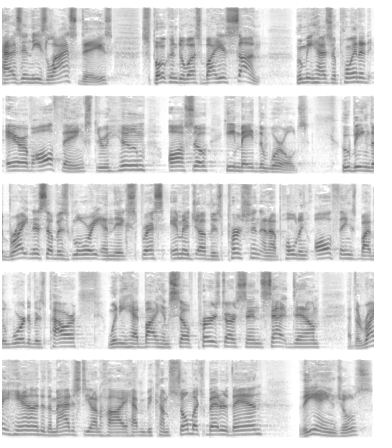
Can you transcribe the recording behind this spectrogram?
has in these last days spoken to us by his Son, whom he has appointed heir of all things, through whom also he made the worlds who being the brightness of his glory and the express image of his person, and upholding all things by the word of his power, when he had by himself purged our sins, sat down at the right hand of the majesty on high, having become so much better than the angels,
